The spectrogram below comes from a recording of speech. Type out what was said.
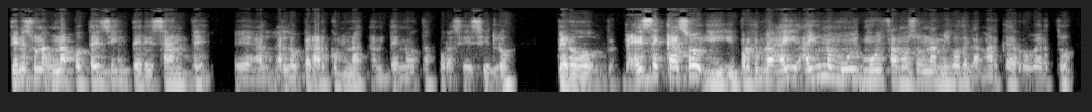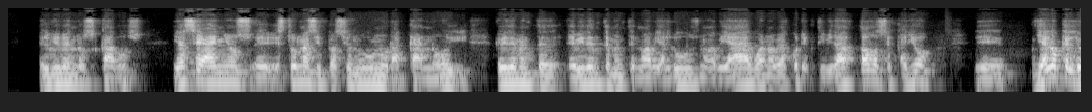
tienes una, una potencia interesante eh, al, operar como una antenota, por así decirlo. Pero ese caso, y, por ejemplo, hay, hay uno muy, muy famoso, un amigo de la marca de Roberto, él vive en Los Cabos, y hace años eh, estuvo una situación de un huracán, ¿no? Y evidentemente, no había luz, no había agua, no había conectividad, todo se cayó. Eh, ya lo que le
